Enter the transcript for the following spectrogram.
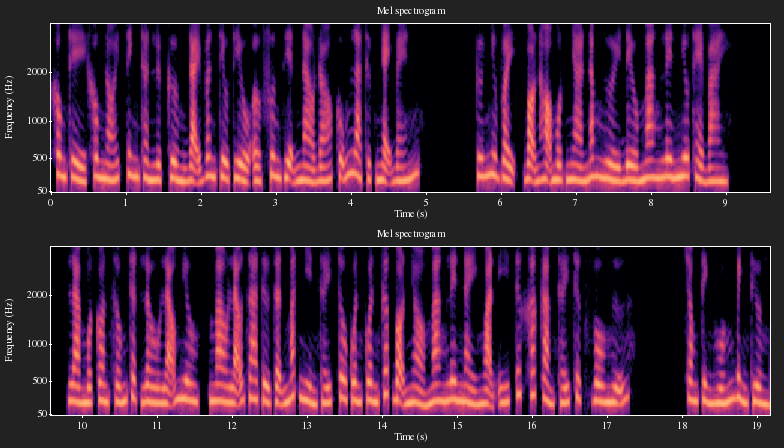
Không thể không nói tinh thần lực cường đại Vân Tiểu Tiểu ở phương diện nào đó cũng là thực nhạy bén. Cứ như vậy, bọn họ một nhà năm người đều mang lên miêu thẻ bài. Là một con sống thật lâu lão miêu, mau lão ra từ tận mắt nhìn thấy tô quân quân cấp bọn nhỏ mang lên này ngoạn ý tức khắc cảm thấy thực vô ngữ. Trong tình huống bình thường,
